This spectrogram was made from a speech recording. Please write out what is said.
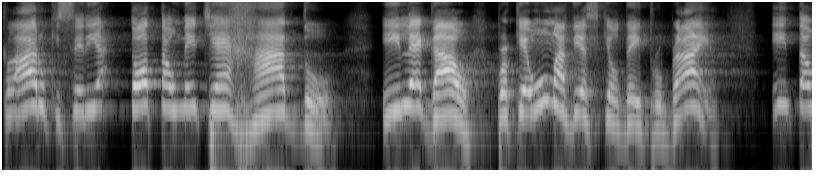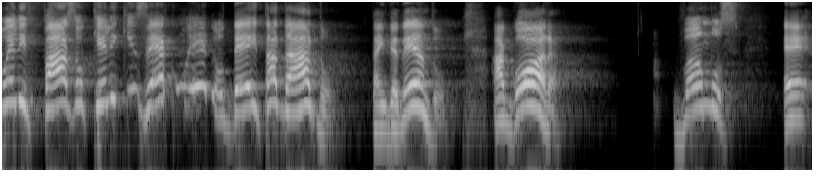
Claro que seria totalmente errado, ilegal, porque uma vez que eu dei para o Brian, então ele faz o que ele quiser com ele. Eu dei, está dado. Está entendendo? Agora, vamos, é,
